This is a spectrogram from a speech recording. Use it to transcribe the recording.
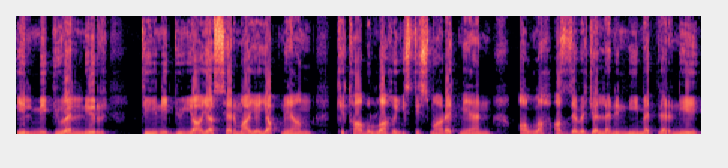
ilmi güvenilir, dini dünyaya sermaye yapmayan, Kitabullah'ı istismar etmeyen, Allah azze ve celle'nin nimetlerini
